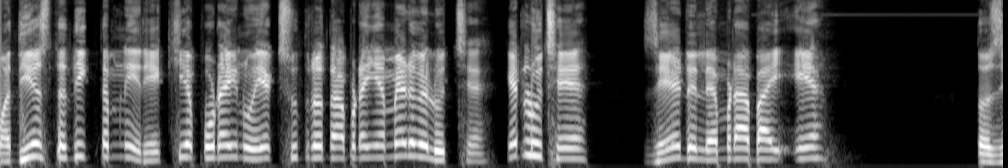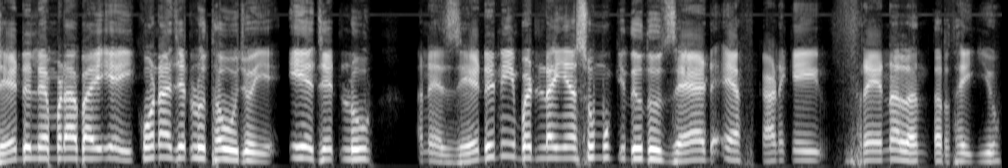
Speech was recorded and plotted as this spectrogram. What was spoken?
મધ્યસ્થ અધિકતમની રેખીય પહોળાઈનું એક સૂત્ર તો આપણે અહીંયા મેળવેલું જ છે. કેટલું છે? ઝેડ લેમડા બાય એ તો ઝેડ લેમડા બાય એ કોના જેટલું થવું જોઈએ? એ જેટલું. અને ઝેડની બદલે અહીંયા શું મૂકી દીધું? ઝેડ એફ કારણ કે ફ્રેનલ અંતર થઈ ગયું.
